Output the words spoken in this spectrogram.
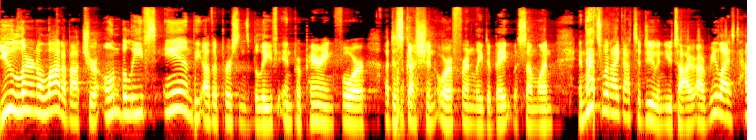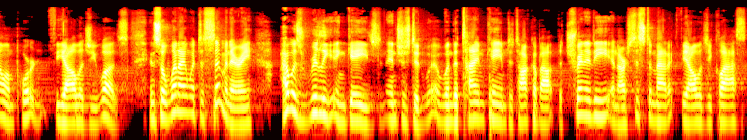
you learn a lot about your own beliefs and the other person's belief in preparing for a discussion or a friendly debate with someone. And that's what I got to do in Utah. I realized how important theology was. And so when I went to seminary, I was really engaged and interested. When the time came to talk about the Trinity in our systematic theology class,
